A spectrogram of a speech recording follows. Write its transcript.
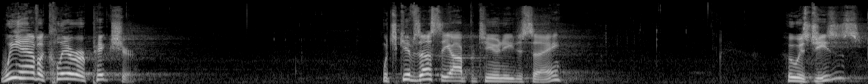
we have a clearer picture, which gives us the opportunity to say, Who is Jesus?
